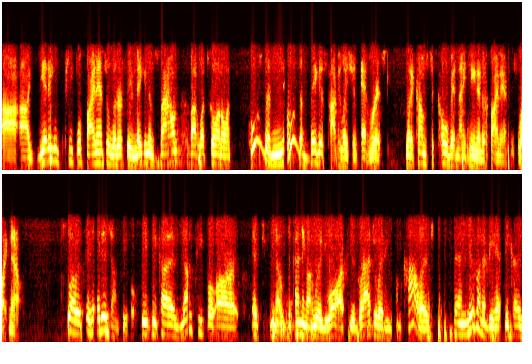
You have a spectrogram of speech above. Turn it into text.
uh, uh, getting people financial literacy and making them sound about what's going on. Who's the who's the biggest population at risk when it comes to COVID 19 and the finances right now? Well, it, it is young people because young people are if you know, depending on where you are, if you're graduating from college, then you're going to be hit because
